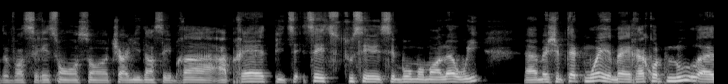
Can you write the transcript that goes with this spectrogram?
de voir serrer son, son, Charlie dans ses bras après. Puis, tu sais, tous ces, ces beaux moments-là, oui. Euh, mais j'ai peut-être moins. Mais raconte-nous, euh,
